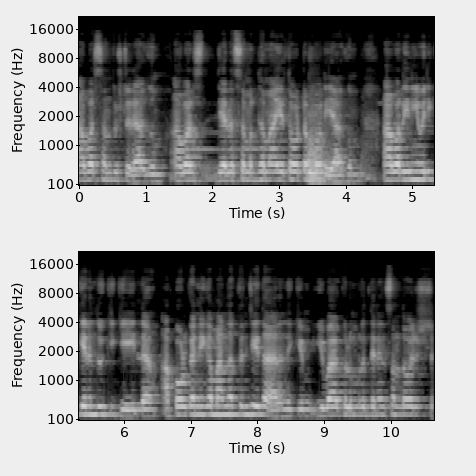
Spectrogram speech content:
അവർ സന്തുഷ്ടരാകും. അവർ ജലസമൃദ്ധമായ തോട്ടം പോലെയാകും. അവർ ഇനി ഒരിക്കലും ദുഃഖിക്കുകയില്ല. അപ്പോൾ കന്യകമാർ നൃത്തം ചെയ്ത് ആനന്ദിക്കും. യുവാക്കളും വൃദ്ധരും സന്തോഷ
